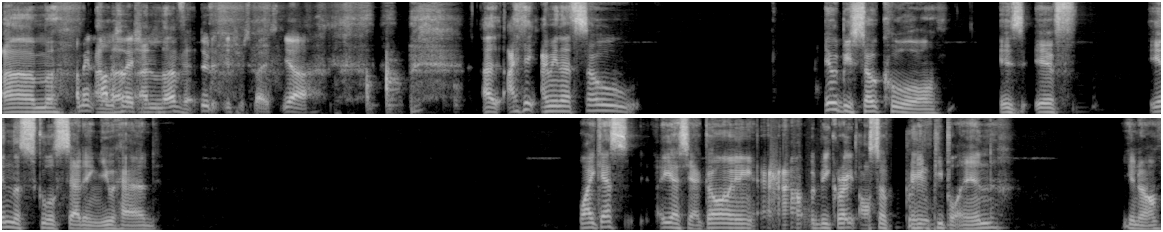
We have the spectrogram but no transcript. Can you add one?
Um, I mean, I, love, I love it. student based. Yeah, I, I think I mean that's so it would be so cool is if in the school setting you had well I guess I guess yeah going out would be great also bringing people in you know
